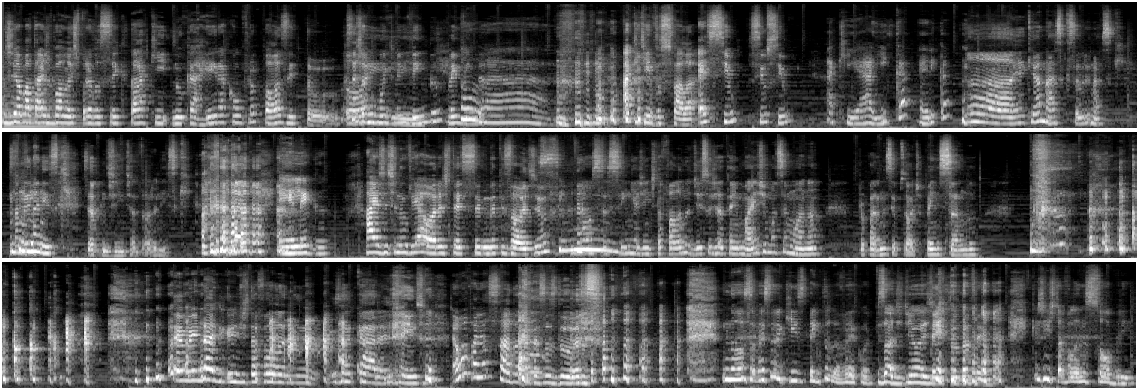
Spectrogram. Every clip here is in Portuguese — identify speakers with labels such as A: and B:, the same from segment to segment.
A: bom dia, boa tarde, boa noite para você que está aqui no Carreira com Propósito. Seja
B: Oi.
A: muito bem-vindo, bem-vinda.
B: Olá!
A: Aqui quem vos fala é Sil, Sil, Sil.
B: Aqui é a Ica, Érica.
C: Ah, e aqui é a Nask, sobre Nask.
A: Sabrina Nisk.
C: Gente, adoro Nisk.
B: Elegante.
A: Ai, a gente não via a hora de ter esse segundo episódio.
B: Sim.
C: Nossa, sim, a gente tá falando disso já tem mais de uma semana, preparando esse episódio, pensando. é verdade que a gente tá falando essa cara.
A: Gente, é uma palhaçada estar com essas duas.
B: Nossa, mas sabe que isso tem tudo a ver com o episódio de hoje?
A: Tem tudo a ver.
B: Que a gente tá falando sobre.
